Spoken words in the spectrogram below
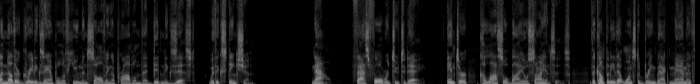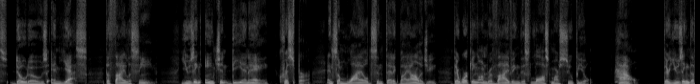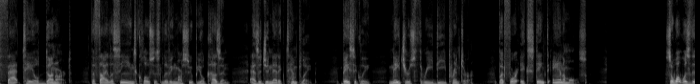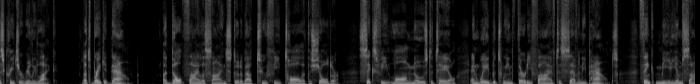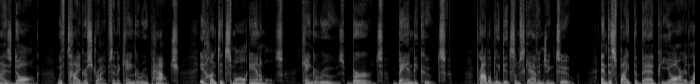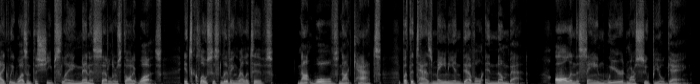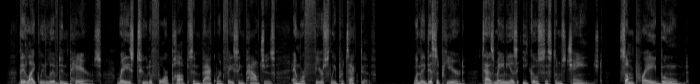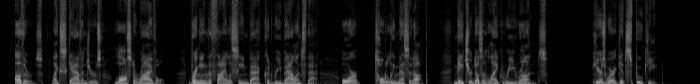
Another great example of humans solving a problem that didn't exist, with extinction. Now, fast forward to today. Enter Colossal Biosciences, the company that wants to bring back mammoths, dodos, and yes, the thylacine, using ancient DNA, CRISPR, and some wild synthetic biology, they're working on reviving this lost marsupial. How? They're using the fat-tailed dunnart, the thylacine's closest living marsupial cousin, as a genetic template. Basically, nature's 3D printer, but for extinct animals. So what was this creature really like? Let's break it down. Adult thylacine stood about two feet tall at the shoulder, six feet long nose to tail, and weighed between 35 to 70 pounds. Think medium-sized dog, with tiger stripes and a kangaroo pouch. It hunted small animals, kangaroos, birds, bandicoots. Probably did some scavenging too. And despite the bad PR, it likely wasn't the sheep-slaying menace settlers thought it was. Its closest living relatives? Not wolves, not cats, but the Tasmanian devil and numbat, all in the same weird marsupial gang. They likely lived in pairs, raised two to four pups in backward-facing pouches, and were fiercely protective. When they disappeared, Tasmania's ecosystems changed. Some prey boomed. Others, like scavengers, lost a rival. Bringing the thylacine back could rebalance that, or totally mess it up. Nature doesn't like reruns. Here's where it gets spooky.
